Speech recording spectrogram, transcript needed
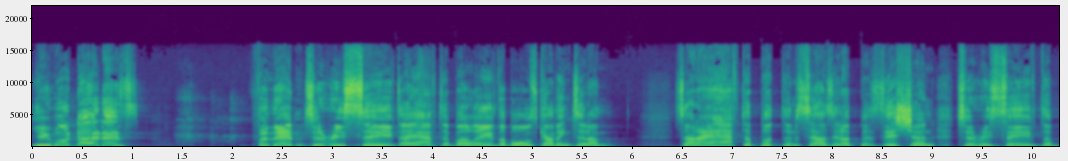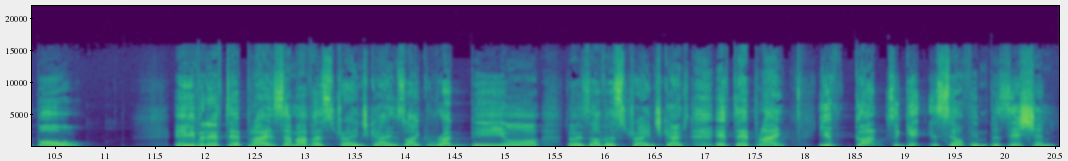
you will notice. For them to receive, they have to believe the ball's coming to them. So they have to put themselves in a position to receive the ball even if they're playing some other strange games like rugby or those other strange games. If they're playing, you've got to get yourself in position.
